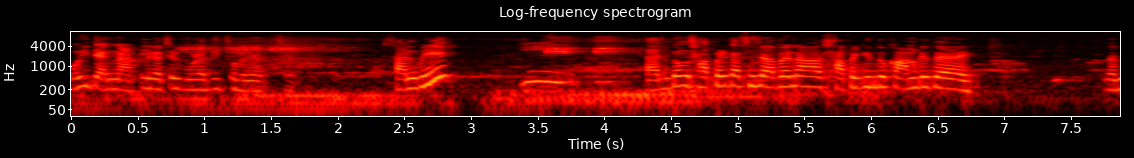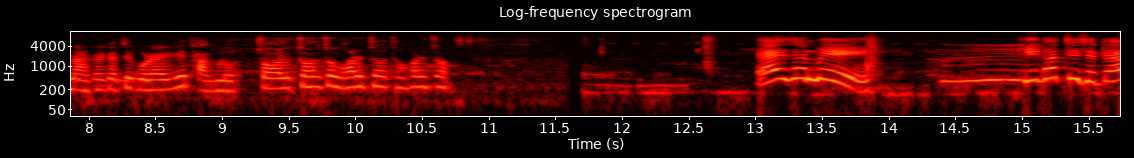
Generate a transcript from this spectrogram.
ওই দেখ, নারকেল গাছের গোড়া দিয়ে চলে যাচ্ছে। সানভি? একদম সাপের কাছে যাবে না। সাপে কিন্তু কামড়ে দেয়। নাকের কাছে গোড়ায় গিয়ে থাকল। চল চল চল, ঘরে চল চল ঘরে চল এই জানবি? কি খাচ্ছিস এটা?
